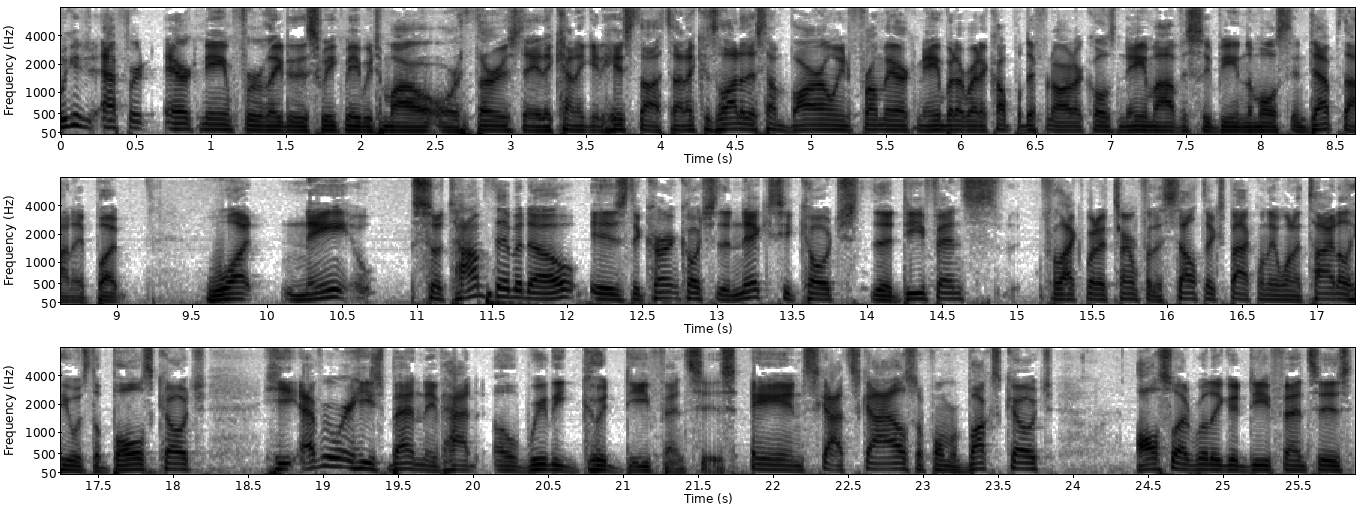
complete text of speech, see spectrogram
we could effort Eric Nehm for later this week, maybe tomorrow or Thursday, to kind of get his thoughts on it. Because a lot of this I'm borrowing from Eric Nehm, but I read a couple different articles. Nehm obviously being the most in depth on it, but what Name? So Tom Thibodeau is the current coach of the Knicks. He coached the defense, for lack of a better term, for the Celtics back when they won a title. He was the Bulls coach. He everywhere he's been, they've had a really good defenses. And Scott Skiles, a former Bucks coach, also had really good defenses.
